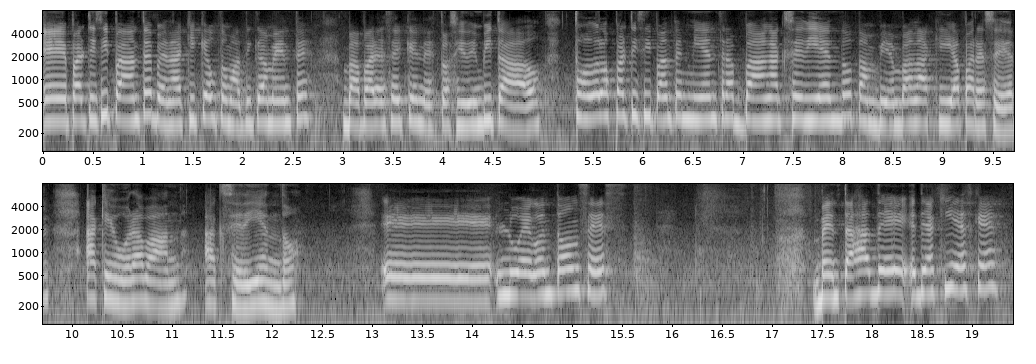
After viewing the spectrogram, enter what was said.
eh, participantes, ven aquí que automáticamente va a aparecer que Ernesto ha sido invitado. Todos los participantes mientras van accediendo también van aquí a aparecer a qué hora van accediendo. Eh, luego entonces, ventajas de, de aquí es que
